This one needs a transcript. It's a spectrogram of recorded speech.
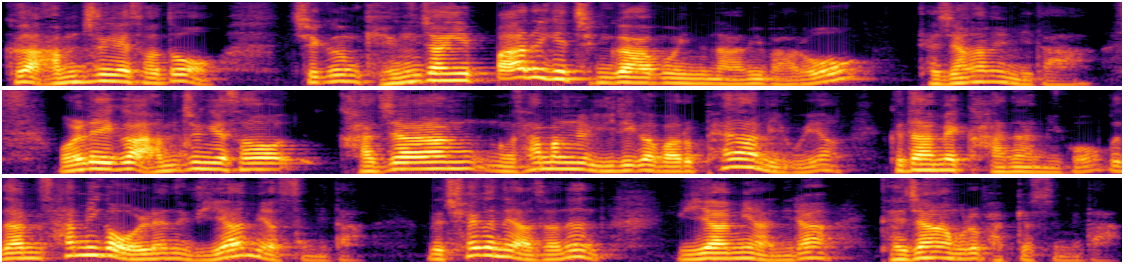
그 암 중에서도 지금 굉장히 빠르게 증가하고 있는 암이 바로 대장암입니다. 원래 이거 암 중에서 가장 사망률 1위가 바로 폐암이고요. 그 다음에 간암이고, 그 다음에 3위가 원래는 위암이었습니다. 근데 최근에 와서는 위암이 아니라 대장암으로 바뀌었습니다.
